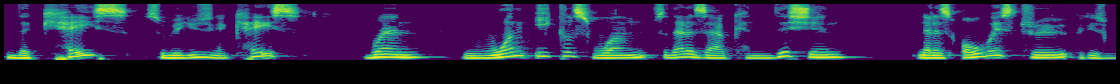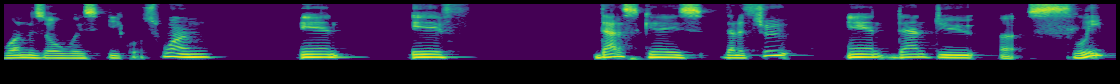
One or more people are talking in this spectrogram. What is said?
the case. So we're using a case when one equals one. So that is our condition that is always true because one is always equals one. And if that is the case, then it's true. And then do uh, sleep.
